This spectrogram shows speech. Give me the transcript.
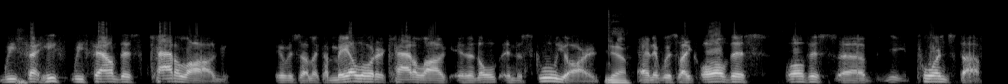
we fa- he, we found this catalog. It was uh like a mail order catalog in an old in the schoolyard, Yeah. and it was like all this all this uh, porn stuff.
